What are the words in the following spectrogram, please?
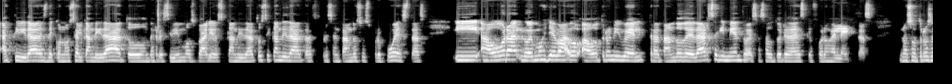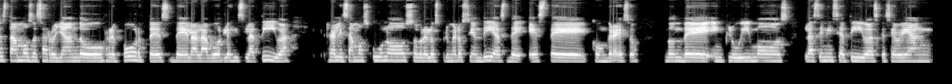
actividades de Conoce al Candidato, donde recibimos varios candidatos y candidatas presentando sus propuestas. Y ahora lo hemos llevado a otro nivel, tratando de dar seguimiento a esas autoridades que fueron electas. Nosotros estamos desarrollando reportes de la labor legislativa. Realizamos uno sobre los primeros 100 días de este Congreso, donde incluimos las iniciativas que se habían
